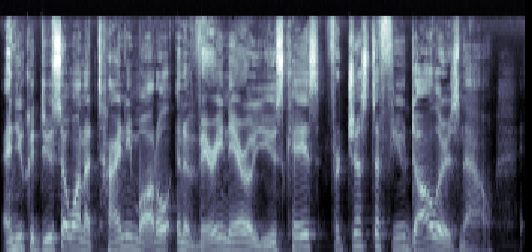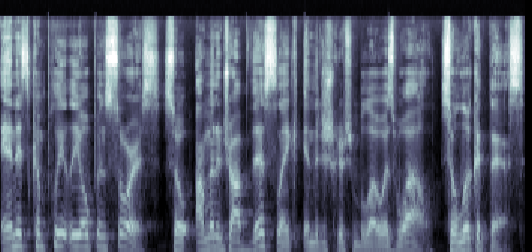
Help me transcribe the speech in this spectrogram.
And you could do so on a tiny model in a very narrow use case for just a few dollars now. And it's completely open source. So I'm gonna drop this link in the description below as well. So look at this.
